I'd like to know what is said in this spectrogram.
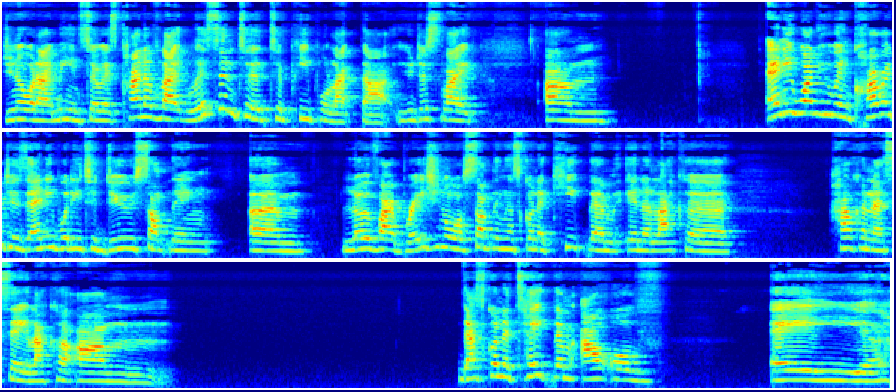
Do you know what i mean? So it's kind of like listen to to people like that. You just like um anyone who encourages anybody to do something um low vibrational or something that's going to keep them in a like a how can i say like a um that's going to take them out of a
